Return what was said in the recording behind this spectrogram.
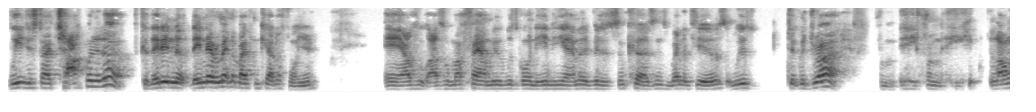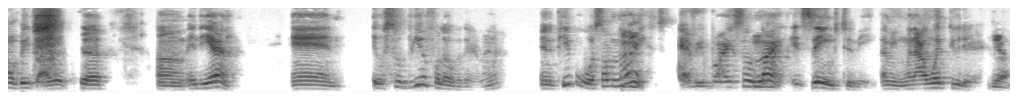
we just started chopping it up because they didn't know, they never met nobody from California and I was, I was with my family. We was going to Indiana to visit some cousins, relatives. We took a drive from from Long Beach to um, Indiana, and it was so beautiful over there, man. And the people were so nice. Everybody's so Mhm. nice. It seems to me. I mean, when I went through there. Yeah.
